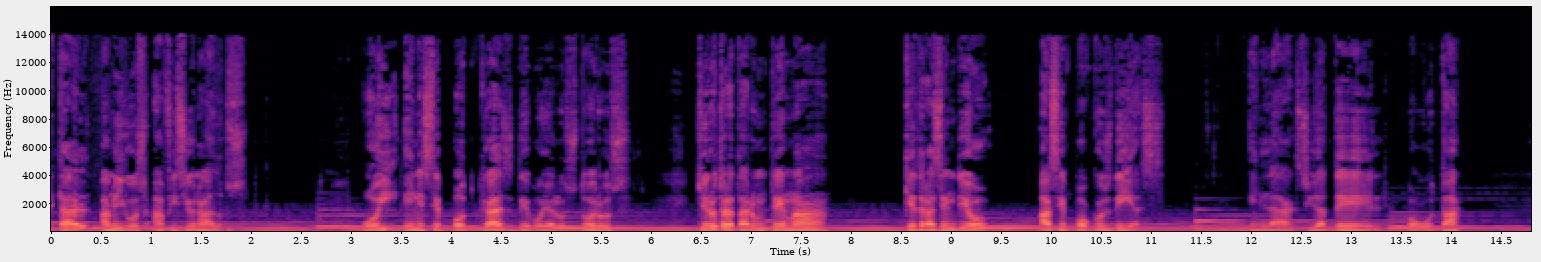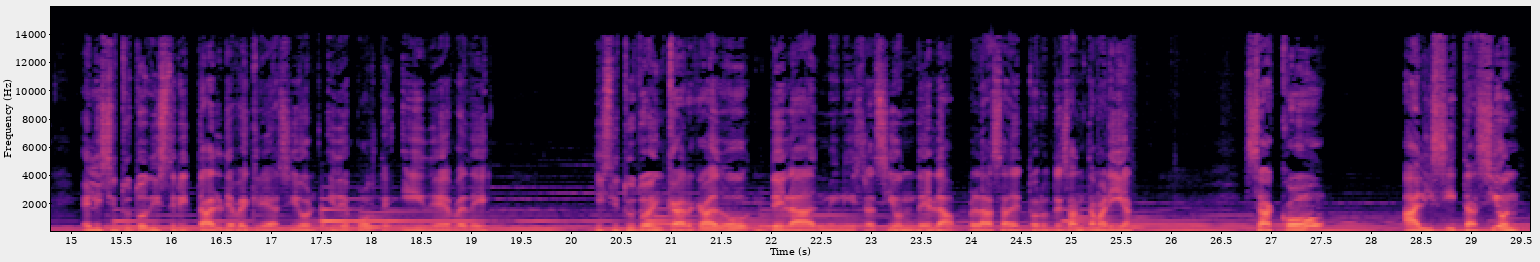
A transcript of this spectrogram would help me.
¿Qué tal amigos aficionados? Hoy en este podcast de Voy a los Toros quiero tratar un tema que trascendió hace pocos días en la ciudad de Bogotá. El Instituto Distrital de Recreación y Deporte, IDRD, instituto encargado de la administración de la Plaza de Toros de Santa María, sacó a licitación,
